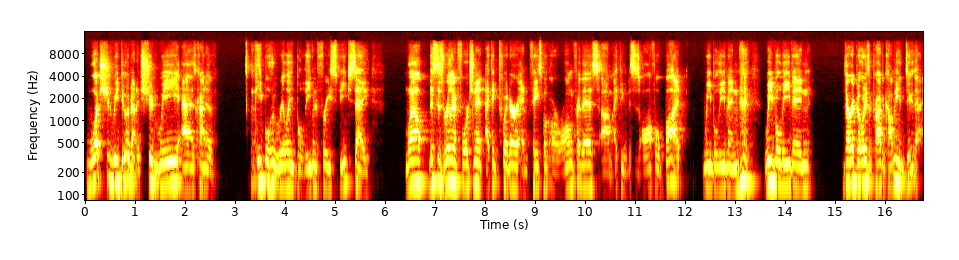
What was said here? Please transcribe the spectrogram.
what should we do about it. Should we, as kind of people who really believe in free speech, say, well, this is really unfortunate. I think Twitter and Facebook are wrong for this. Um, I think this is awful, but we believe in we believe in their ability as a private company to do that.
